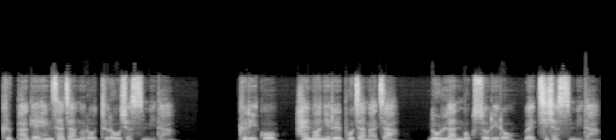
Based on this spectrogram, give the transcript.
급하게 행사장으로 들어오셨습니다. 그리고 할머니를 보자마자 놀란 목소리로 외치셨습니다.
